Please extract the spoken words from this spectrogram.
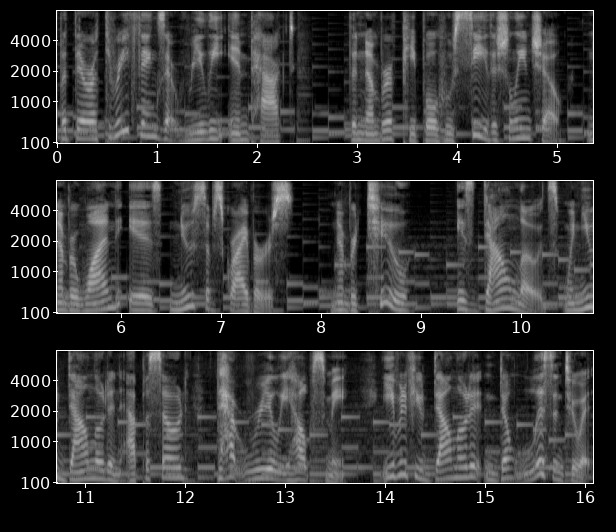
but there are three things that really impact the number of people who see The Chalene Show. Number one is new subscribers. Number two is downloads. When you download an episode, that really helps me, even if you download it and don't listen to it.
